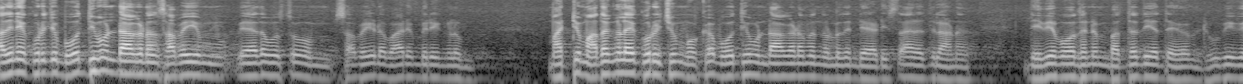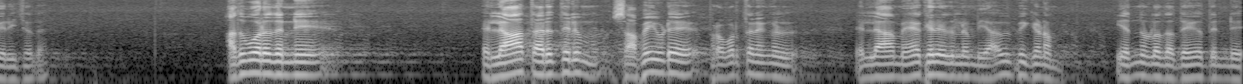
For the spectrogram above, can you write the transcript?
അതിനെക്കുറിച്ച് ബോധ്യമുണ്ടാകണം. സഭയും വേദവസ്തുവും സഭയുടെ പാരമ്പര്യങ്ങളും മറ്റു മതങ്ങളെക്കുറിച്ചും ഒക്കെ ബോധ്യമുണ്ടാകണമെന്നുള്ളതിന്റെ അടിസ്ഥാനത്തിലാണ് ദിവ്യബോധനം പദ്ധതി അദ്ദേഹം രൂപീകരിച്ചത്. അതുപോലെ തന്നെ എല്ലാ തരത്തിലും സഭയുടെ പ്രവർത്തനങ്ങൾ എല്ലാ മേഖലകളിലും വ്യാപിപ്പിക്കണം എന്നുള്ളത് അദ്ദേഹത്തിന്റെ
